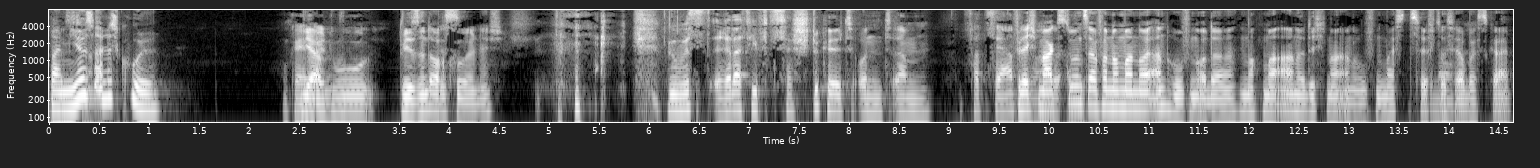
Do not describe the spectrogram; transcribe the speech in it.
Bei mir ist alles cool. Okay, Ja. weil du, Wir sind auch cool, nicht? du bist relativ zerstückelt und ähm, verzerrt. Vielleicht magst du Also, uns einfach nochmal neu anrufen oder nochmal Arne dich neu anrufen. Meistens hilft Genau. das ja bei Skype.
